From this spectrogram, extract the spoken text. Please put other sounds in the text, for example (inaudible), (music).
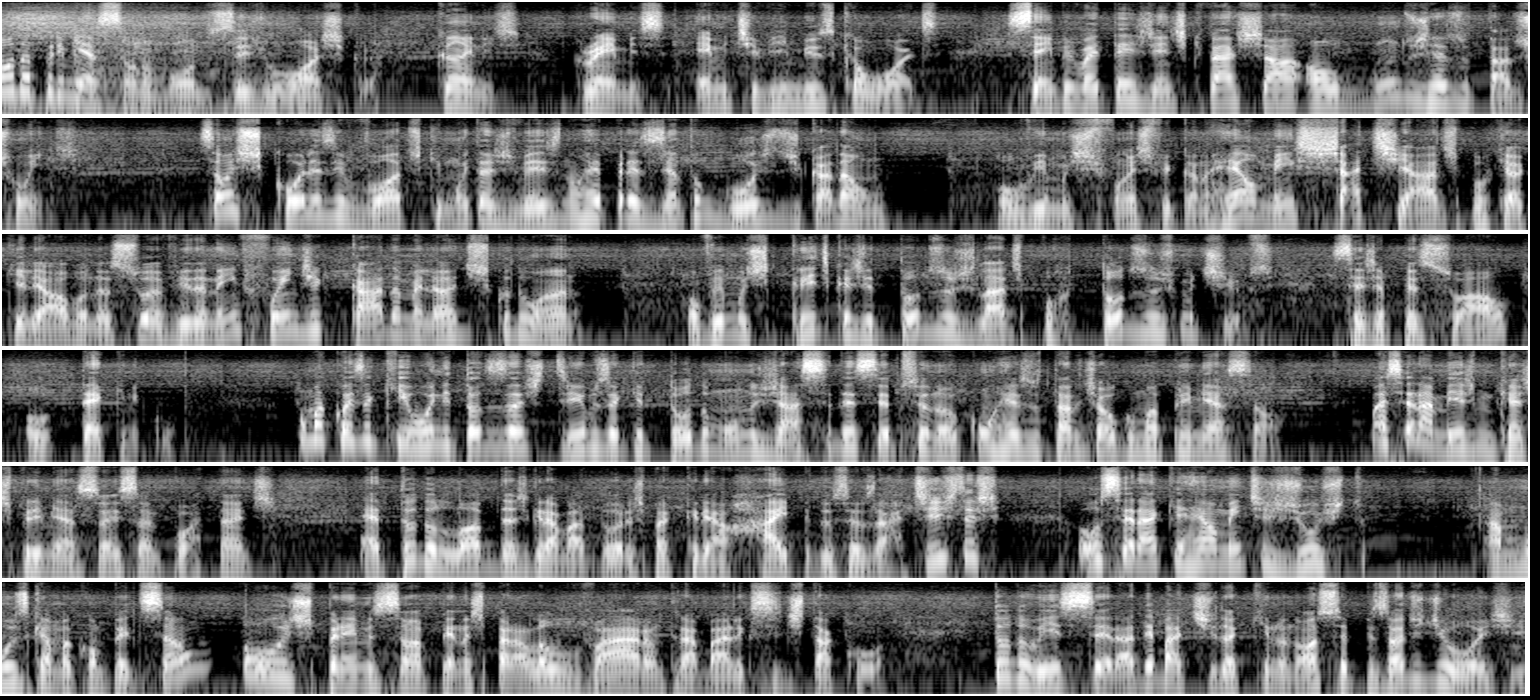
toda premiação no mundo, seja o Oscar, Cannes, Grammys, MTV Music Awards, sempre vai ter gente que vai achar algum dos resultados ruins. São escolhas e votos que muitas vezes não representam o gosto de cada um. Ouvimos fãs ficando realmente chateados porque aquele álbum da sua vida nem foi indicado a melhor disco do ano. Ouvimos críticas de todos os lados por todos os motivos, seja pessoal ou técnico. Uma coisa que une todas as tribos é que todo mundo já se decepcionou com o resultado de alguma premiação. Mas será mesmo que as premiações são importantes? É tudo lobby das gravadoras para criar o hype dos seus artistas? Ou será que é realmente justo? A música é uma competição ou os prêmios são apenas para louvar um trabalho que se destacou? Tudo isso será debatido aqui no nosso episódio de hoje.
